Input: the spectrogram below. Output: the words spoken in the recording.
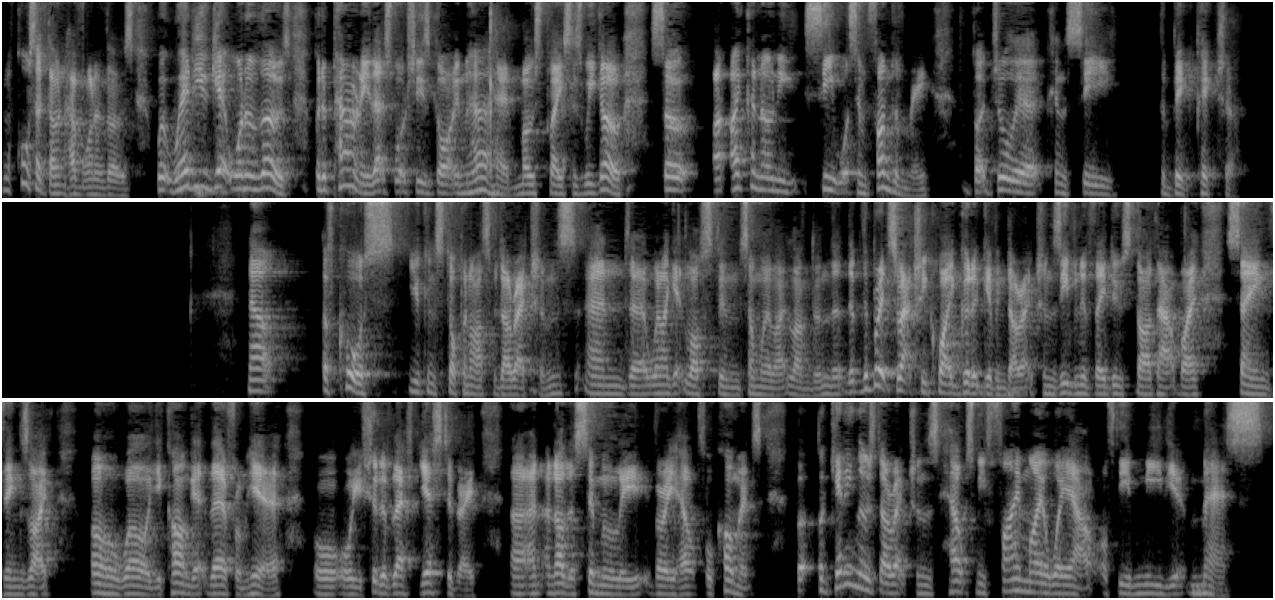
And of course, I don't have one of those. Where, where, do you get one of those? But apparently, that's what she's got in her head most places we go. So I, I can only see what's in front of me, but Julia can see the big picture. Now, of course, you can stop and ask for directions. And uh, when I get lost in somewhere like London, the, the, the, Brits are actually quite good at giving directions, even if they do start out by saying things like, oh, well, you can't get there from here, or, or you should have left yesterday, uh, and, and other similarly very helpful comments. But, but getting those directions helps me find my way out of the immediate mess.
